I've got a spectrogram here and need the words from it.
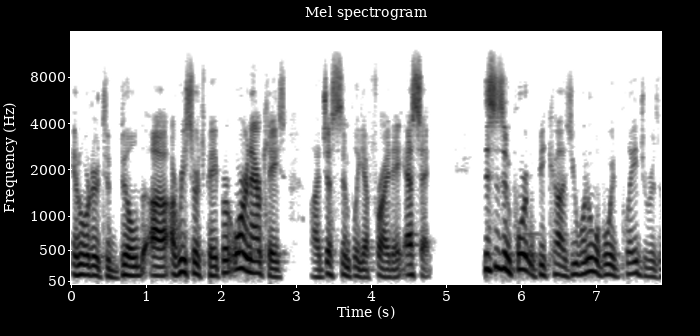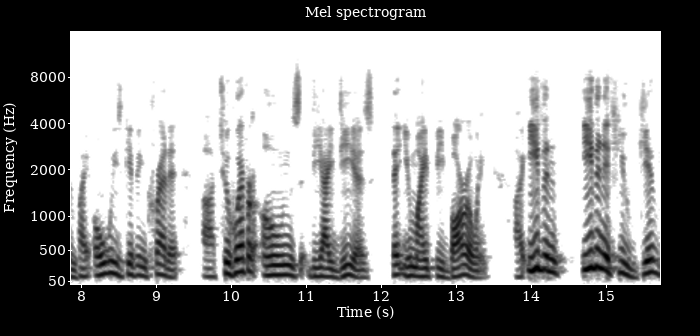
in order to build uh, a research paper, or in our case, uh, just simply a Friday essay. This is important because you want to avoid plagiarism by always giving credit uh, to whoever owns the ideas that you might be borrowing. Uh, even, even if you give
